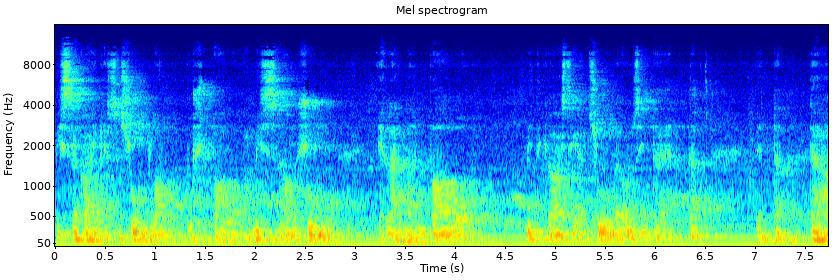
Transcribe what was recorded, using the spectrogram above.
Missä kaikessa sun lampus palaa? Missä on sun elämän valo? Mitkä asiat sulle on sitä, että, että Tämä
